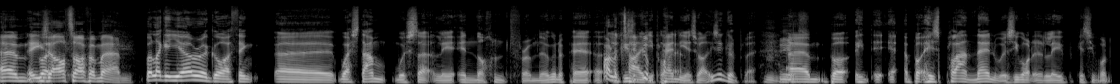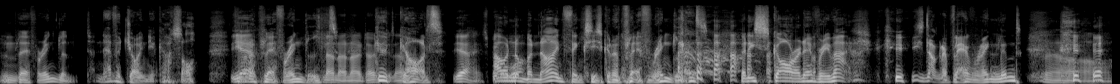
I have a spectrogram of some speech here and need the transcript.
Um, He's but, our type of man. but like a year ago, I think uh, West Ham was certainly in the hunt for him. They're going to pay a, Oh, look, a he's a tidy penny as well. He's a good player. Is. Um, but he, but his plan then was he wanted to leave because he wanted to Mm. play for England. To never join Newcastle. You Yeah. want to play for England. No, no, no, don't do Good. God. Yeah, Our number nine thinks he's going to play for England, and he's scoring every match. he's not going to play for England. Oh.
